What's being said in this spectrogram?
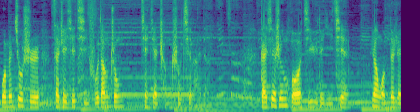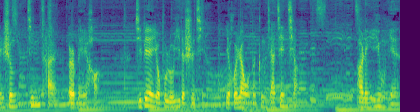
我们就是在这些起伏当中渐渐成熟起来的。感谢生活给予的一切，让我们的人生精彩而美好。即便有不如意的事情，也会让我们更加坚强。二零一五年，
